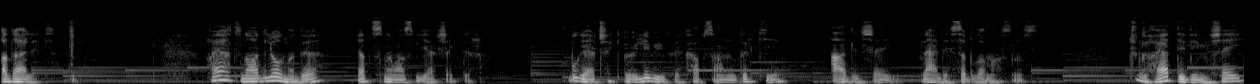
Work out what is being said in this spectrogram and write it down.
Adalet. Hayatın adil olmadığı yatsınamaz bir gerçektir. Bu gerçek öyle büyük ve kapsamlıdır ki adil şey neredeyse bulamazsınız. Çünkü hayat dediğimiz şey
